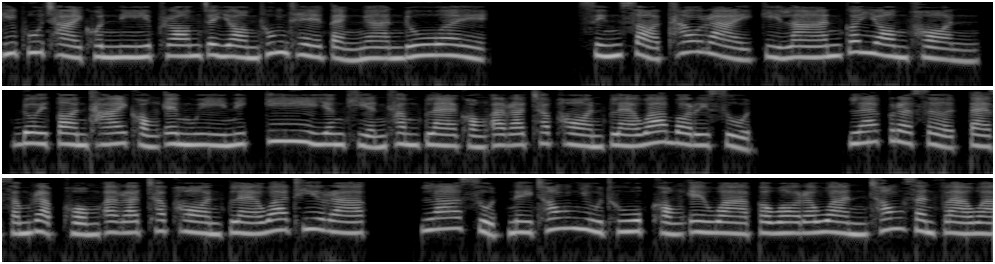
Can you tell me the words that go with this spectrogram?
ที่ผู้ชายคนนี้พร้อมจะยอมทุ่มเทแต่งงานด้วย สินสอดเท่าไหร่กี่ล้านก็ยอมผ่อน โดยตอนท้ายของ MV นิกกี้ยังเขียนคำแปลของอรัชพรแปลว่าบริสุทธิ์ และประเสริฐแต่สำหรับผมอรัชพรแปลว่าที่รัก ล่าสุดในช่อง YouTube ของเอวาปวรวันช่องซันฟลาวา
